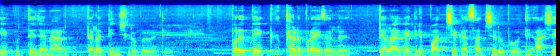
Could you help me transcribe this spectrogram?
एक उत्तेजनार्थ त्याला तीनशे रुपये होते. परत एक थर्ड प्राईज आलं त्याला काहीतरी पाचशे का सातशे रुपये होते. असे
